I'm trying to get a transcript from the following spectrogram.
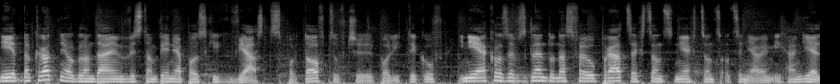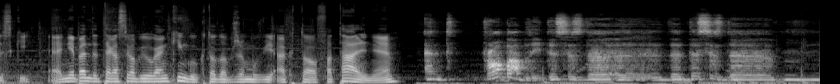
Niejednokrotnie oglądałem wystąpienia polskich gwiazd, sportowców czy polityków i niejako ze względu na swoją pracę chcąc nie chcąc oceniałem ich angielski. E, Nie będę teraz robił rankingu kto dobrze mówi, a kto fatalnie, and probably this is the, uh, the this is the mm,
